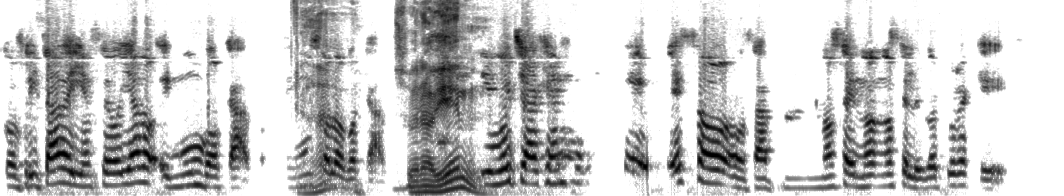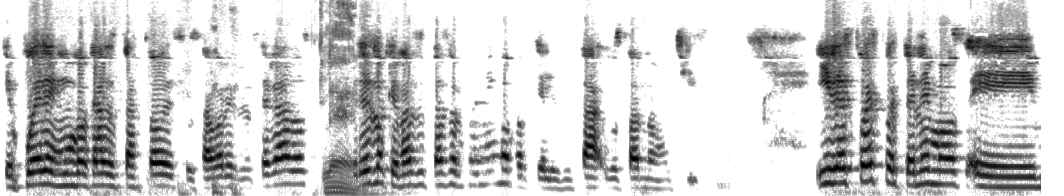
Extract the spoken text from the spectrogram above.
con fritada y encebollado en un bocado, en un ah, solo bocado. Suena bien. Y mucha gente eso, o sea, no sé, no, no se les ocurre que, que puede en un bocado estar todos esos sabores encerrados, pero es lo que más está sorprendiendo porque les está gustando muchísimo. Y después, pues tenemos eh,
